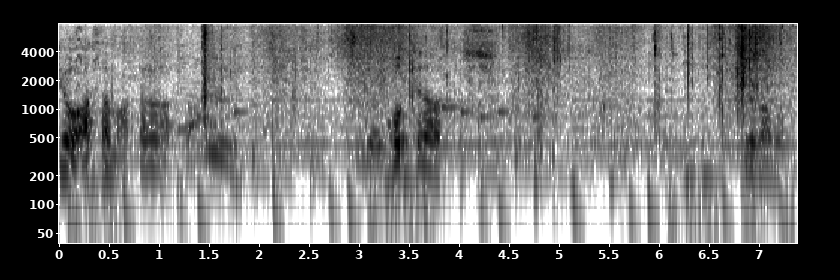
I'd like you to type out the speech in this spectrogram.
今日朝も暖かかった。うん凍ってなかったし。車も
